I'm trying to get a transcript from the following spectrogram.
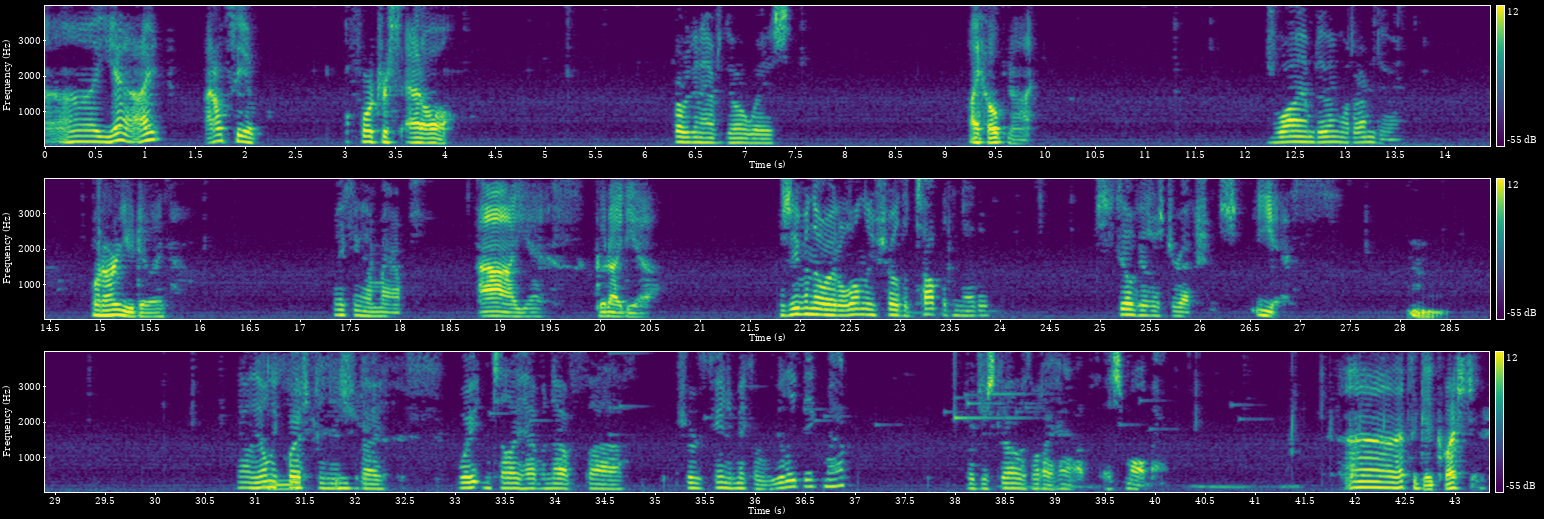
Uh, yeah, I, I don't see a fortress at all. Probably gonna have to go a ways. I hope not. Which is why I'm doing what I'm doing. What are you doing? Making a map. Ah, yes. Good idea. Because even though it'll only show the top of the nether, it still gives us directions. Yes. Now the only question is should I wait until I have enough uh, sugarcane to make a really big map? Or just go with what I have, a small map? Uh, that's a good question.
